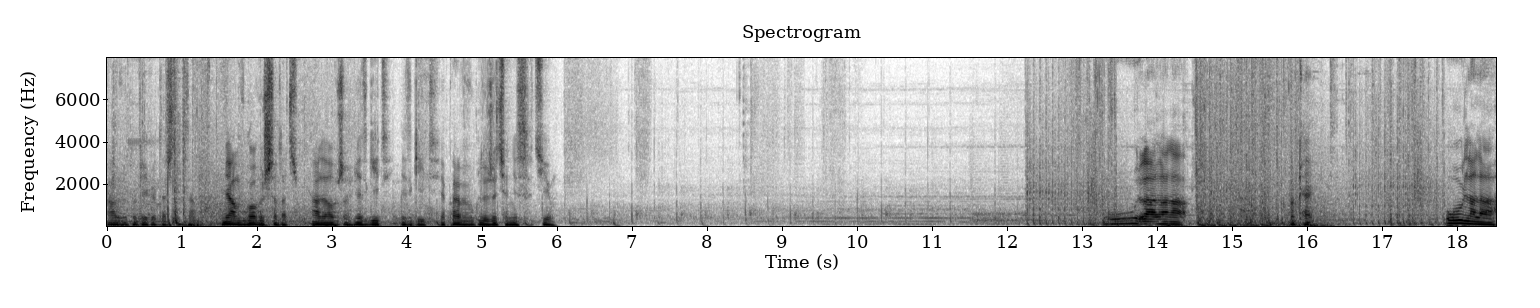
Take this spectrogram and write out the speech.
A już drugiego też tak samo. Miałem w głowy strzelać. Ale dobrze, jest git, jest git. Ja prawie w ogóle życia nie straciłem. La la la. Okej. Uuu la.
